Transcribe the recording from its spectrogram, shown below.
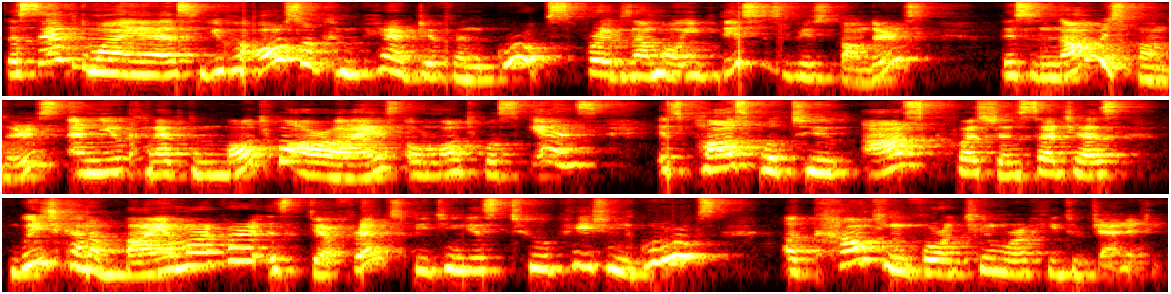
The second one is you can also compare different groups. For example, if this is responders, this is non-responders, and you collect multiple ROIs or multiple scans, it's possible to ask questions such as which kind of biomarker is different between these two patient groups, accounting for tumor heterogeneity.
